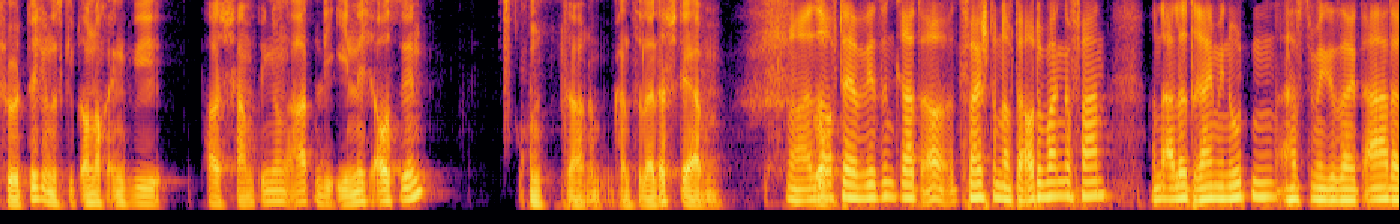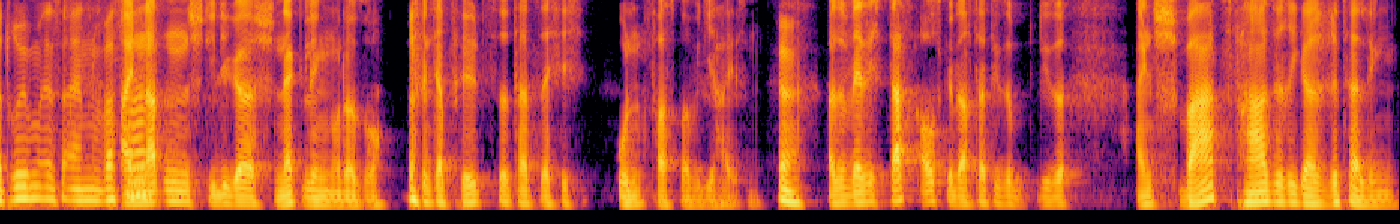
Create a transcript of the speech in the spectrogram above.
tödlich. Und es gibt auch noch irgendwie ein paar Champignonarten, die ähnlich aussehen. Und ja, dann kannst du leider sterben. Also So. auf der, wir sind gerade zwei Stunden auf der Autobahn gefahren und alle drei Minuten hast du mir gesagt, ah, da drüben ist ein was Ein nattenstieliger Schneckling oder so. Ich finde ja Pilze tatsächlich unfassbar, wie die heißen. Ja. Also wer sich das ausgedacht hat, diese, diese, ein schwarzfaseriger Ritterling.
